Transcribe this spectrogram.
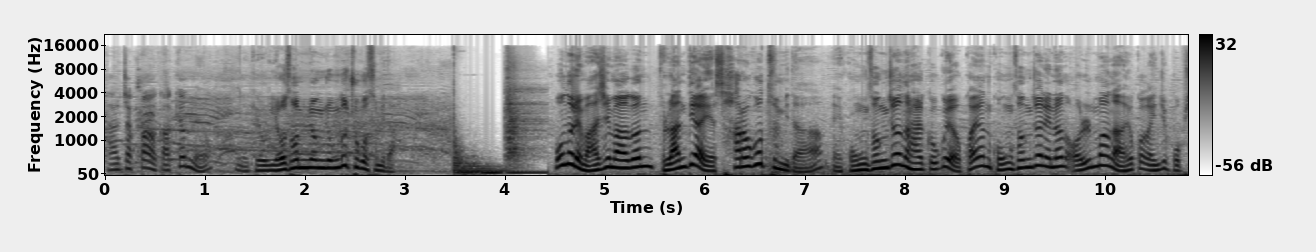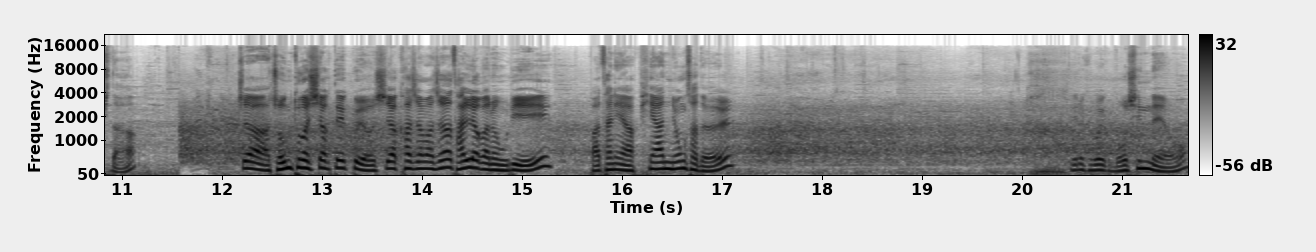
살짝 바가 깎였네요. 네, 겨우 6명 정도 죽었습니다. 오늘의 마지막은 블란디아의 사로고트입니다. 네, 공성전을 할 거고요. 과연 공성전에는 얼마나 효과가 있는지 봅시다. 자 전투가 시작됐고요 시작하자마자 달려가는 우리 바타니아 피안 용사들 이렇게 보니까 멋있네요.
